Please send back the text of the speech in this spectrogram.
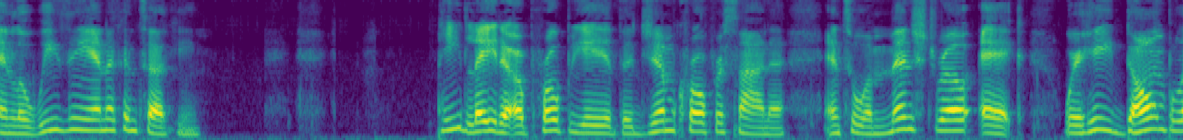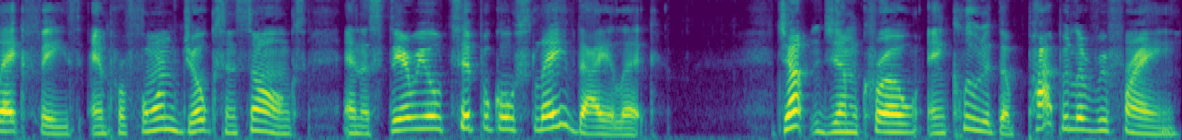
in Louisiana, Kentucky. He later appropriated the Jim Crow persona into a minstrel act where he donned blackface and performed jokes and songs in a stereotypical slave dialect. Jump Jim Crow included the popular refrain,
